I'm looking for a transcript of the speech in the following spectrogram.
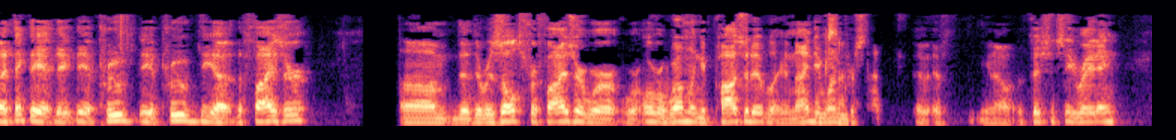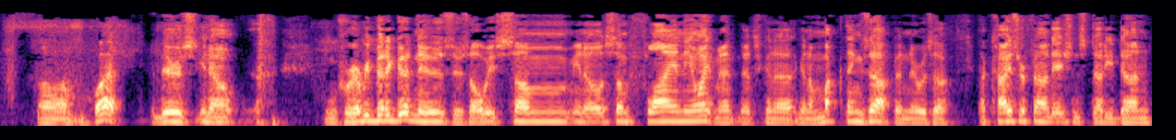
I think they, they, they approved, they approved the, uh, the Pfizer. Um, the, the results for Pfizer were, were overwhelmingly positive, like a 91% of, you know, efficiency rating. Um, but there's, you know, for every bit of good news, there's always some, you know, some fly in the ointment that's gonna, gonna muck things up. And there was a, a Kaiser Foundation study done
